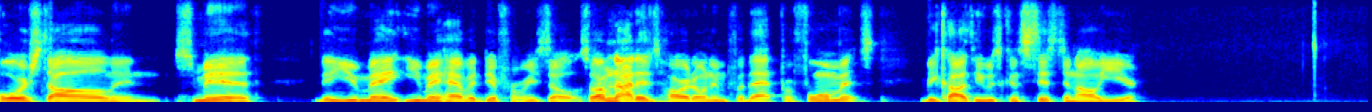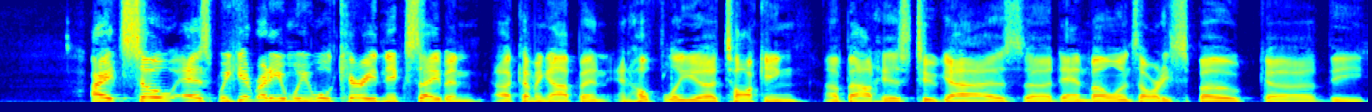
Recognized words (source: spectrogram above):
Forristall and Smith, then you may you may have a different result. So I'm not as hard on him for that performance because he was consistent all year. All right, so as we get ready, and we will carry Nick Saban uh, coming up, and and hopefully uh, talking about his two guys. Uh, Dan Bowen's already spoke uh, the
